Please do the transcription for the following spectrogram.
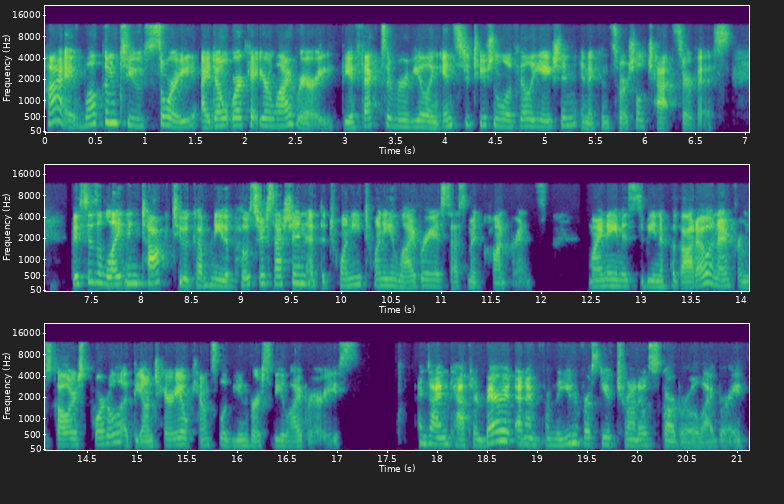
Hi, welcome to Sorry, I Don't Work at Your Library, the effects of revealing institutional affiliation in a consortial chat service. This is a lightning talk to accompany the poster session at the 2020 Library Assessment Conference. My name is Sabina Pagotto and I'm from Scholars Portal at the Ontario Council of University Libraries. And I'm Kathryn Barrett and I'm from the University of Toronto Scarborough Library.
